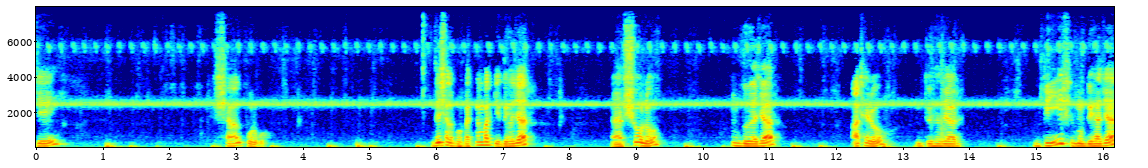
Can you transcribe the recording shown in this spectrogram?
যে সাল পড়ব। যে সাল এক নম্বর কি? দুই হাজার ষোলো দুই হাজার আঠেরো দুই হাজার বিশ এবং দুই হাজার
